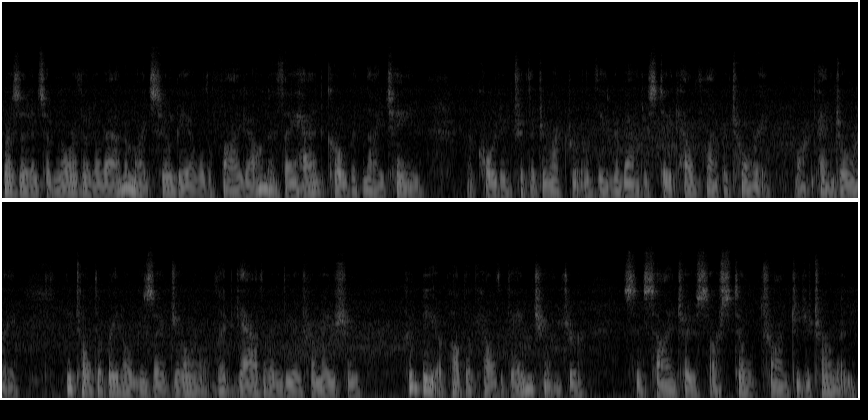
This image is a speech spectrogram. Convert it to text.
Residents of northern Nevada might soon be able to find out if they had COVID 19, according to the director of the Nevada State Health Laboratory, Mark Pandori, He told the Reno Gazette Journal that gathering the information could be a public health game changer since scientists are still trying to determine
